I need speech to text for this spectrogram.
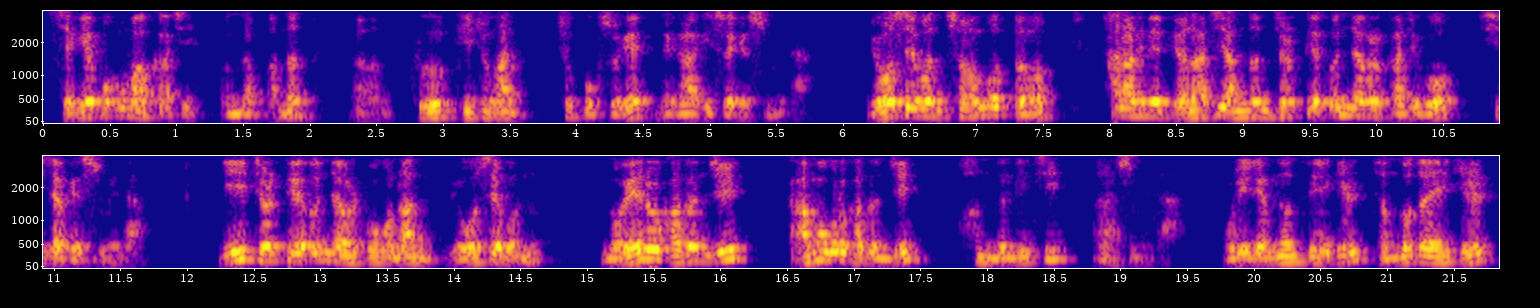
세계 복음화까지 응답받는 그 귀중한 축복 속에 내가 있어야겠습니다. 요셉은 처음부터 하나님의 변하지 않는 절대 언약을 가지고 시작했습니다. 이 절대 언약을 보고 난 요셉은 노예로 가든지 감옥으로 가든지 흔들리지 않았습니다. 우리 랩런트의 길, 전도자의 길,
